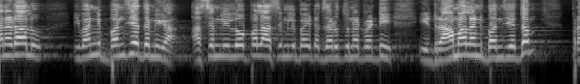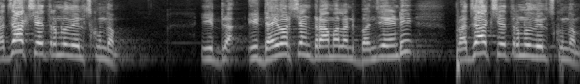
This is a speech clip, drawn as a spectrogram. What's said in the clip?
అనడాలు. ఇవన్నీ బంద్ చేద్దాం ఇక. అసెంబ్లీ లోపల అసెంబ్లీ బయట జరుగుతున్నటువంటి ఈ డ్రామాలని బంద్ చేద్దాం. ప్రజాక్షేత్రంలో తెలుసుకుందాం. ఈ డ్రా ఈ డైవర్షన్ డ్రామాలని బంద్ చేయండి. ప్రజాక్షేత్రంలో తెలుసుకుందాం.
